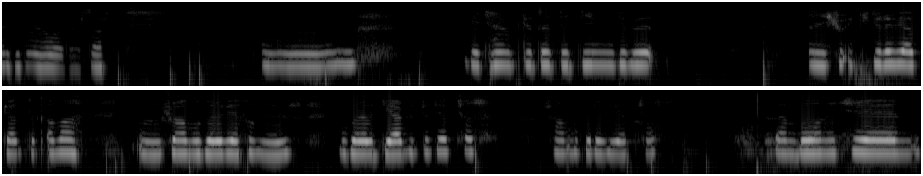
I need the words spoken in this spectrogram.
Herkese merhaba arkadaşlar. Hmm, geçen videoda dediğim gibi e, şu iki görevi yapacaktık ama e, şu an bu görevi yapamıyoruz. Bu görevi diğer videoda yapacağız. Şu an bu görevi yapacağız. Ben bunun için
